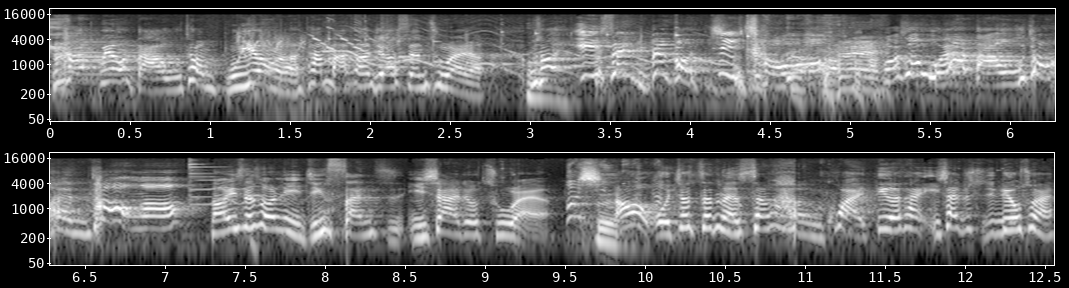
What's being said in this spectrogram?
他不用打无痛，不用了，他马上就要生出来了。我说医生，你不要给我记仇哦。我说我要打无痛，很痛哦。然后医生说你已经三指，一下就出来了。是。然后我就真的生很快，第二胎一下就溜出来。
